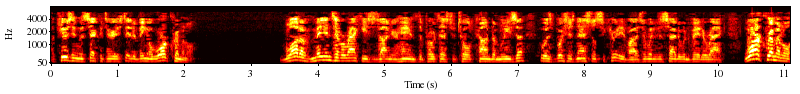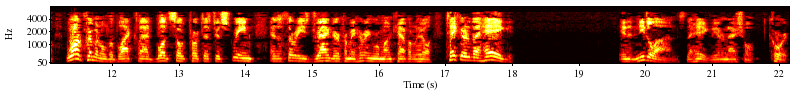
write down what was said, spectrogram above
accusing the Secretary of State of being a war criminal. Blood of millions of Iraqis is on your hands, the protester told Condom Condoleezza, who was Bush's national security advisor when he decided to invade Iraq. War criminal! War criminal! The black-clad, blood-soaked protester screamed as authorities dragged her from a hearing room on Capitol Hill. Take her to The Hague! In Nederlands, The Hague, the international court.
